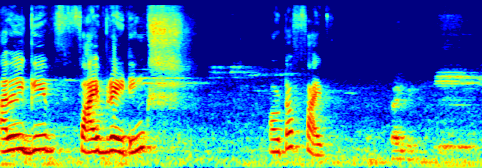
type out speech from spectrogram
I will give five ratings out of five. Thank you.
